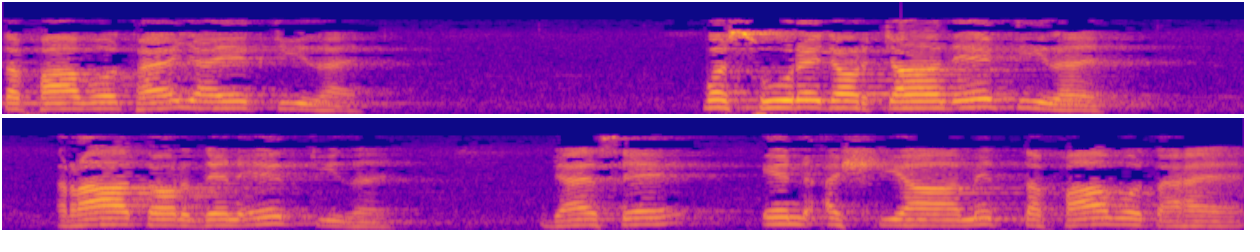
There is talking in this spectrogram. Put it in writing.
تفاوت ہے یا ایک چیز ہے؟ وہ سورج اور چاند ایک چیز ہے رات اور دن ایک چیز ہے جیسے ان اشیاء میں تفاوت ہے،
